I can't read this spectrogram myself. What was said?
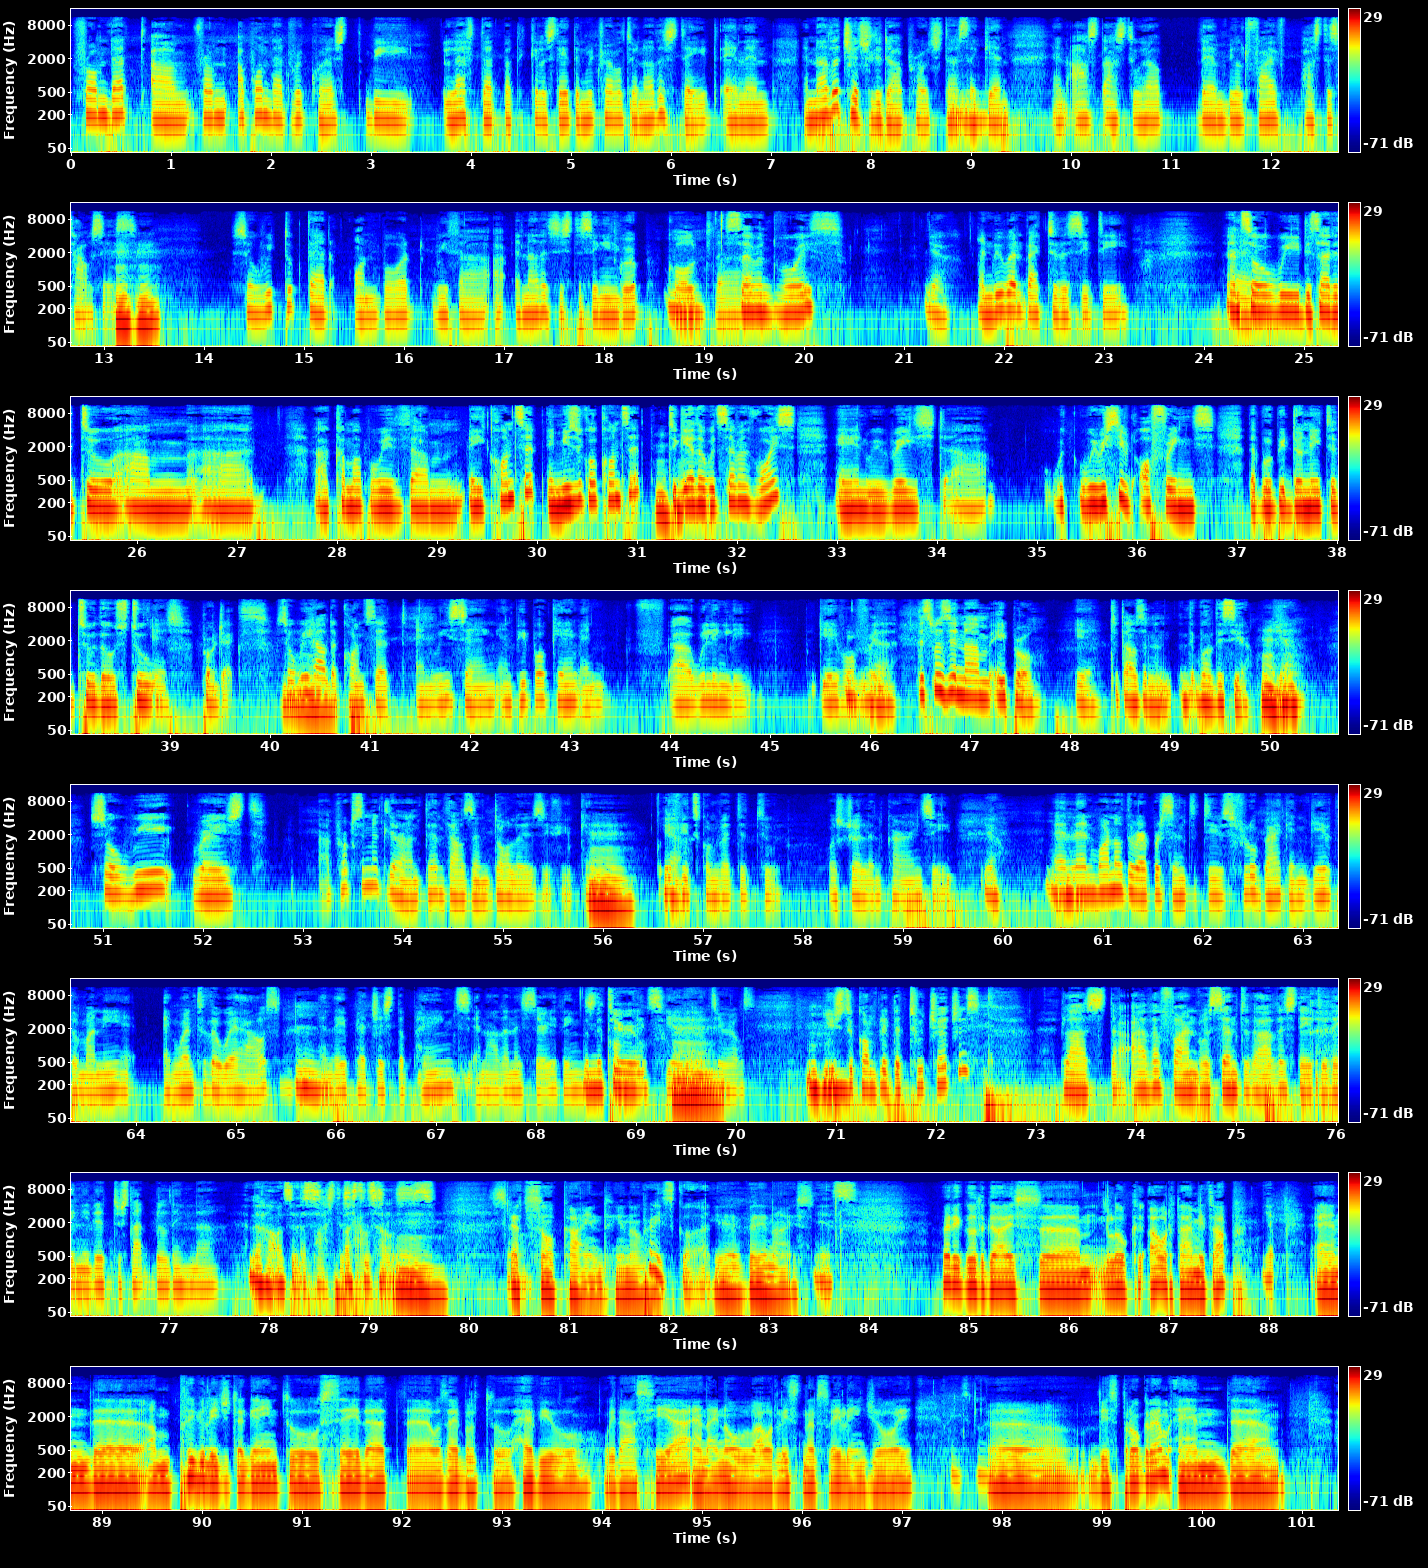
from that, um, from upon that request, we left that particular state and we traveled to another state, and then another church leader approached us again and asked us to help them build five pastors' houses. Mhm. So we took that on board with uh, uh, another sister singing group called the, Seventh Voice. Yeah. and we went back to the city. And And- so we decided to um, uh, uh, come up with um, a concert, a musical concert, Mhm. together with Seventh Voice, and we raised. Uh, we, we received offerings that will be donated to those two Yes. projects. So we held a concert and we sang, and people came and f- uh, willingly gave offering. Yeah. This was in um, April yeah. 2000. And, well, this year. Mhm. Yeah. So we raised approximately around ten thousand dollars, if you can, Mm. Yeah. if it's converted to Australian currency. Yeah. And then one of the representatives flew back and gave the money and went to the warehouse Mm. and they purchased the paints and other necessary things. The materials. complete- yeah, Mm. the materials Mhm. used to complete the two churches. Plus, the other fund was sent to the other state where they needed to start building the. the houses, The pastor's houses. houses. Mm. So That's so kind, you know. Praise God. Yeah, very nice. Yes. Very good, guys. Um, look, our time is up. Yep. And uh, I'm privileged again to say that uh, I was able to have you with us here, and I know our listeners really enjoy uh, this program. And um,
